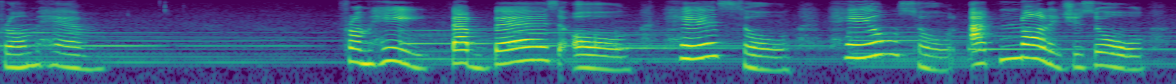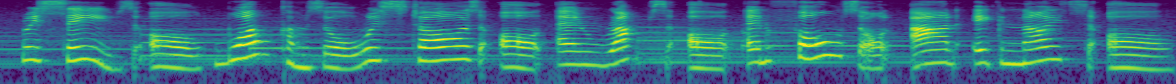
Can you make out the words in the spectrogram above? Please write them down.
from Him. From He that bears all, hears all, heals all, acknowledges all, receives all, welcomes all, restores all, enwraps all, enfolds all, and ignites all.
